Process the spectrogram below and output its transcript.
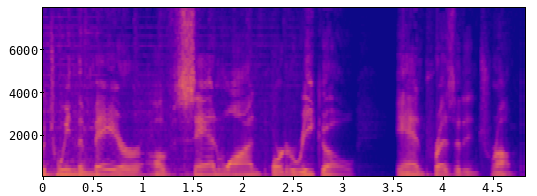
between the mayor of San Juan, Puerto Rico, and President Trump.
